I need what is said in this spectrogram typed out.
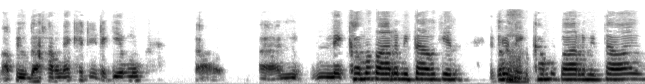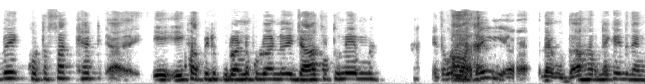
අපි උදාහරණයක් හැටියට කියමු නෙක්ඛම් පාරමිතාව කියලා. ඒතර නෙක්ඛම් පාරමිතාවේ කොටසක් හැටි ඒක අපිට පුරන්න පුළුවන් ওই ಜಾති තුනෙන්ම. එතකොට හැබැයි දැන් උදාහරණයකට දැන්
